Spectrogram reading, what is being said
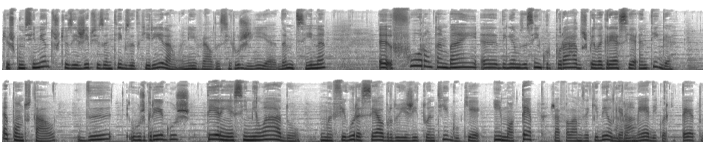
que os conhecimentos que os egípcios antigos adquiriram a nível da cirurgia, da medicina, foram também, digamos assim, incorporados pela Grécia Antiga a ponto tal de os gregos terem assimilado uma figura célebre do Egito Antigo, que é Imhotep, já falámos aqui dele, uhum. que era médico, arquiteto,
